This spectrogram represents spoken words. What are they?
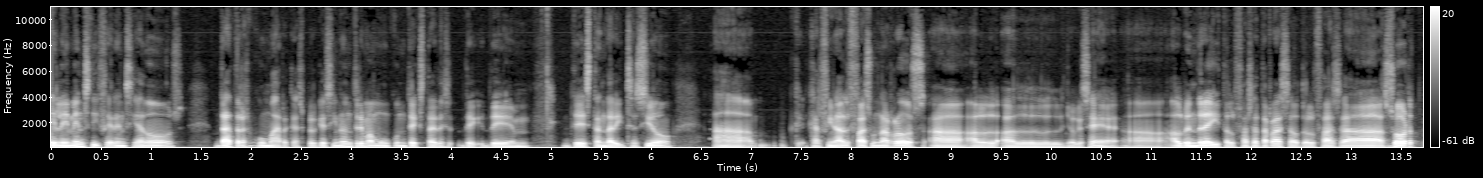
elements diferenciadors d'altres comarques, perquè si no entrem en un context d'estandardització, de, de, uh, que, que al final fas un arròs al, al, jo què sé, al Vendrell, te'l fas a Terrassa o te'l fas a Sort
